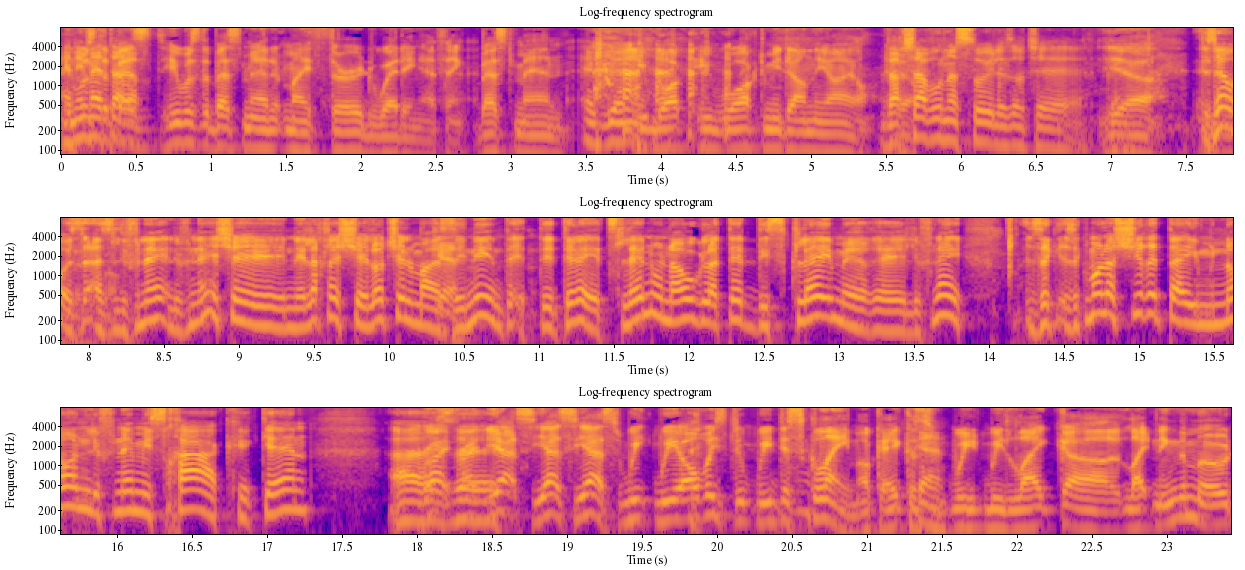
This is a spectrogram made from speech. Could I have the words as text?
אני מת עליו. best. He was the best man at my third wedding, I think. Best man. he walked. He walked me down the aisle. ועכשיו הוא נשוי לזאת ש... Yeah. yeah. זהו, אז, לפני, שנלך לשאלות של מאזינים, כן. ת, תראה, אצלנו נהוג לתת דיסקליימר אה, לפני, זה, זה כמו לשיר את ההמנון לפני משחק, כן? אז, Right, right. אה, Yes, yes, yes. We we always do. We disclaim, okay? Because Ken. we, we like uh, lightening the mood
